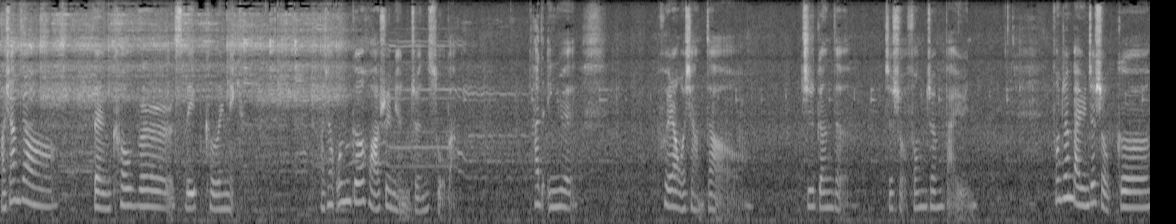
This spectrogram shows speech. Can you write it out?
好像叫 Vancouver Sleep Clinic。好像温哥华睡眠诊所吧，他的音乐会让我想到知根的这首《风筝白云》。《风筝白云》这首歌，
